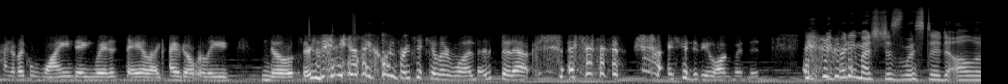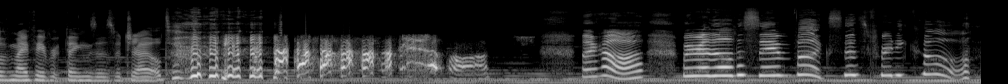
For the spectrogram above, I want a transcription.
kind of like winding way to say like I don't really know if there's any like one particular one that stood out. I tend to be long winded. you pretty much just listed all of my favorite things as a child. Like, oh, we read all the same books. That's pretty cool.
